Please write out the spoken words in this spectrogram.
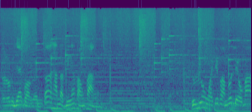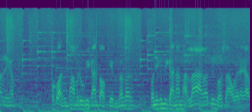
ตรงรถเป็นแยกบ่อเงิน ก็ทำแบบนี้ทั้งสองฝั่งรุ่ล่งไว้ด้วยความรวดเร็วมากเลยครับเมื่อก่อนผมพามาดูมีการตอกเข็ม แล้วก็ตอนนี้ก็มีการทำฐานรากแล้วขึ้นหัวเสาเลยนะครับ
